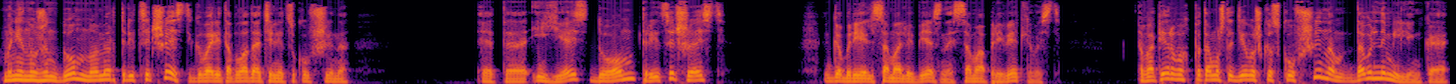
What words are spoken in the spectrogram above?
«Мне нужен дом номер 36», — говорит обладательница кувшина. «Это и есть дом 36». Габриэль — сама любезность, сама приветливость. Во-первых, потому что девушка с кувшином довольно миленькая,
